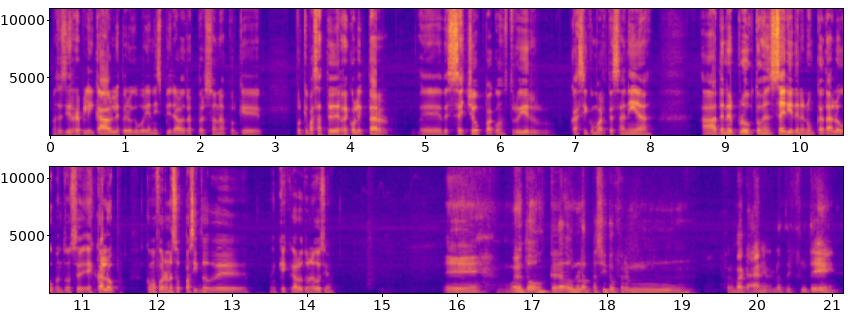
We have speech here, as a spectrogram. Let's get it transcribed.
no sé si replicables, pero que podrían inspirar a otras personas, porque, porque pasaste de recolectar eh, desechos para construir casi como artesanía a tener productos en serie, tener un catálogo. Pues, entonces, Scalop, ¿cómo fueron esos pasitos de, en que escaló tu negocio? Eh, bueno, todos, cada uno de los pasitos fueron, fueron bacanes, los disfruté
